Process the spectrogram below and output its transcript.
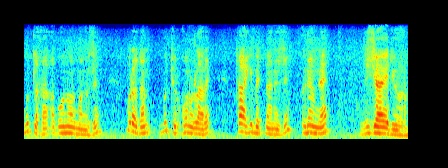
mutlaka abone olmanızı, buradan bu tür konuları takip etmenizi önemli rica ediyorum.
